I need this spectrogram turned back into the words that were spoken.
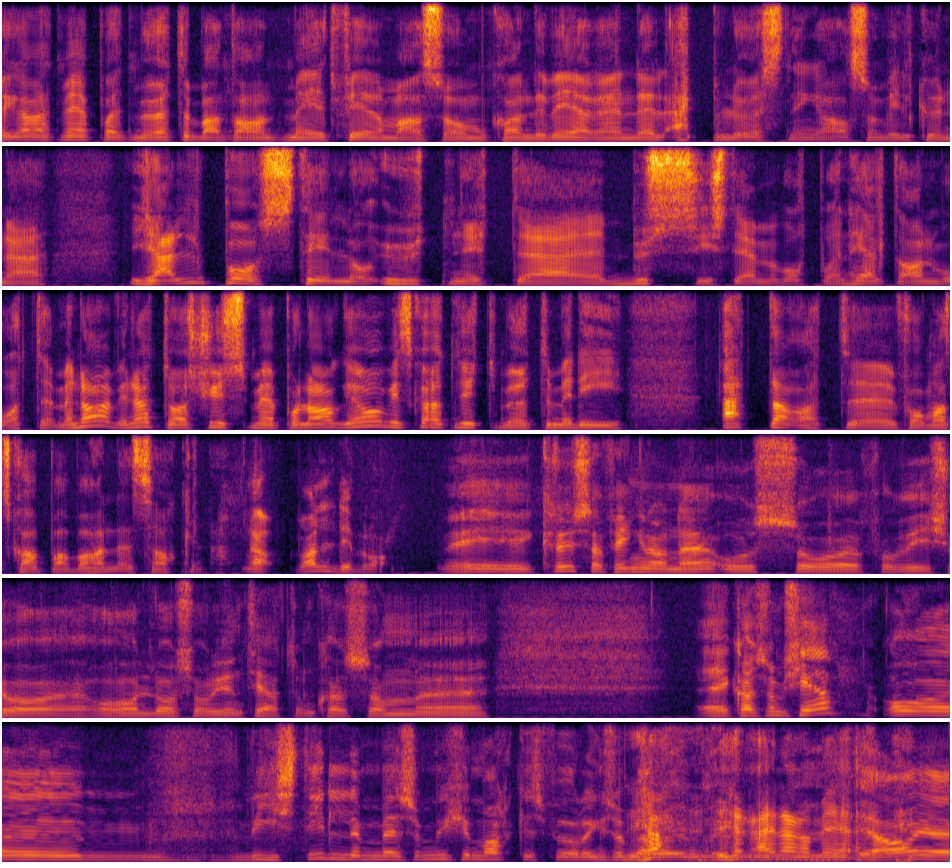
Jeg har vært med på et møte bl.a. med et firma som kan levere en del app-løsninger som vil kunne hjelpe oss til å utnytte bussystemet vårt på en helt annen måte. Men da er vi nødt til å ha skyss med på laget, og vi skal ha et nytt møte med de etter at eh, formannskapet har behandlet saken. Ja, veldig bra. Vi krysser fingrene, og så får vi se og holde oss orientert om hva som Eh, hva som skjer. Og uh, vi stiller med så mye markedsføring som Ja, det regner jeg med. Ja, ja,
